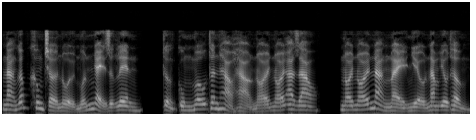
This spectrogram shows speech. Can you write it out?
nàng gấp không chờ nổi muốn nhảy dựng lên, tưởng cùng mẫu thân hảo hảo nói nói a giao, nói nói nàng này nhiều năm yêu thầm,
